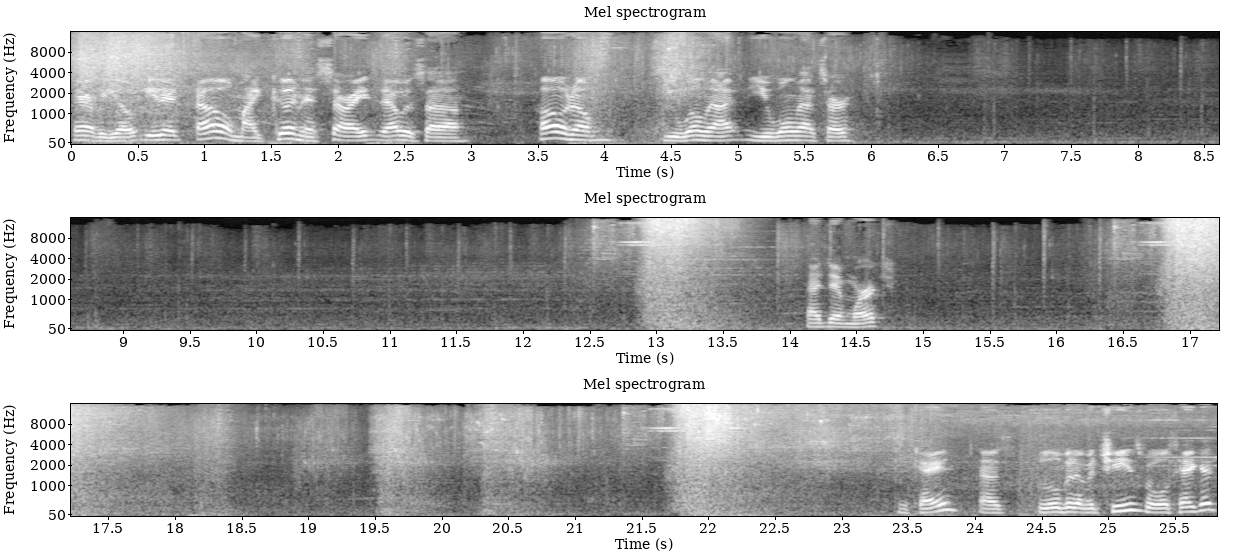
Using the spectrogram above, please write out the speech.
There we go. Eat it. Oh my goodness. Alright, that was uh oh no. You will not you will not, sir. That didn't work. Okay, that's a little bit of a cheese, but we'll take it.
